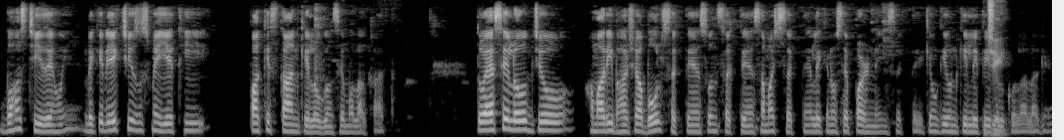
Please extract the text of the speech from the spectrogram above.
बहुत चीज़ें हुई लेकिन एक चीज़ उसमें ये थी पाकिस्तान के लोगों से मुलाकात। तो ऐसे लोग जो हमारी भाषा बोल सकते हैं सुन सकते हैं समझ सकते हैं लेकिन उसे पढ़ नहीं सकते क्योंकि उनकी लिपि बिल्कुल अलग है।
